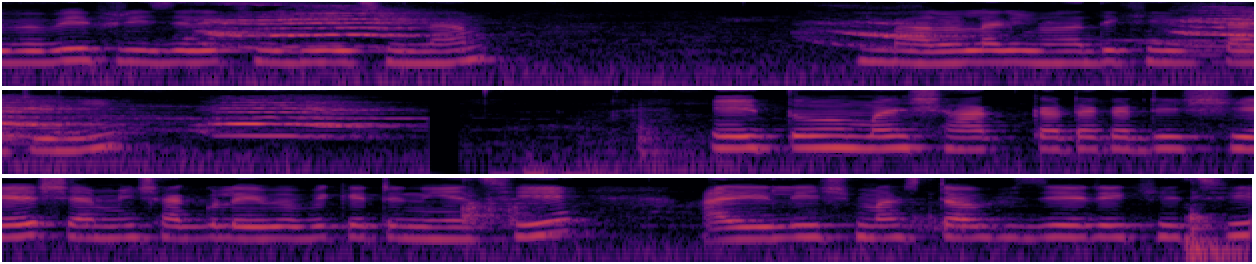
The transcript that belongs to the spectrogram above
এভাবেই ফ্রিজে রেখে দিয়েছিলাম। ভালো লাগল না দেখে কাটিনি। এই তো আমার শাক কাটাকাটি শেষ, আমি শাকগুলো এইভাবে কেটে নিয়েছি। আর ইলিশ মাছটাও ভিজিয়ে রেখেছি।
